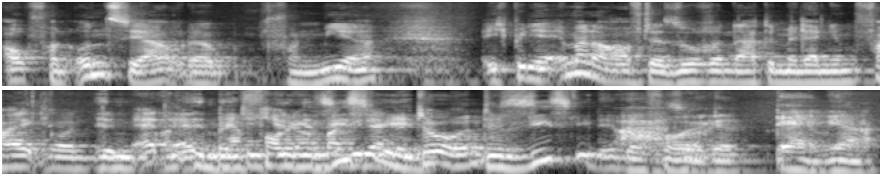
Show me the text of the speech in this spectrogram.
auch von uns ja oder von mir. Ich bin ja immer noch auf der Suche nach dem Millennium Falcon und dem In, Ad und in der Folge siehst wieder du ihn. betont. Du siehst ihn in der Also, Folge. Damn, ja.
